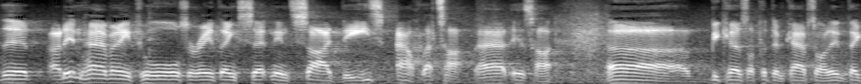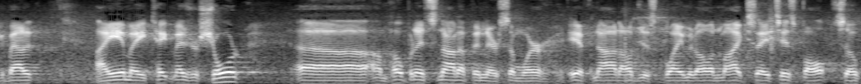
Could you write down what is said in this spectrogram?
that I didn't have any tools or anything sitting inside these. Ow, that's hot. That is hot. Uh, because I put them caps on. I didn't think about it. I am a tape measure short. Uh, I'm hoping it's not up in there somewhere. If not, I'll just blame it on Mike, say it's his fault. So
